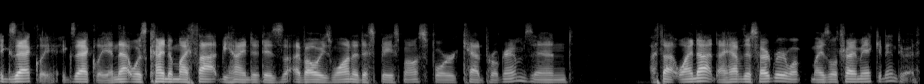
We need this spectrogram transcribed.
Exactly, exactly, and that was kind of my thought behind it. Is I've always wanted a space mouse for CAD programs, and I thought, why not? I have this hardware, might as well try and make it into it.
